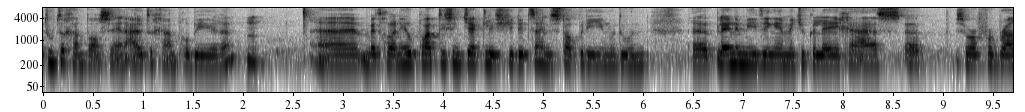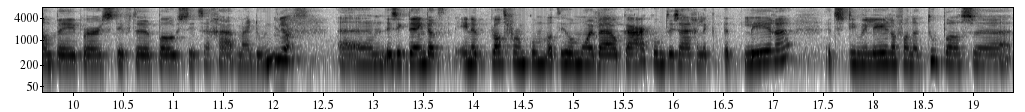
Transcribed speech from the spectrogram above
toe te gaan passen en uit te gaan proberen. Hm. Uh, met gewoon heel praktisch een checklistje. Dit zijn de stappen die je moet doen. Plan een meeting in met je collega's. Zorg voor brown paper, stiften, post-its en ga het maar doen. Ja. Ehm, dus ik denk dat in het platform komt wat heel mooi bij elkaar komt, is eigenlijk het leren, het stimuleren van het toepassen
